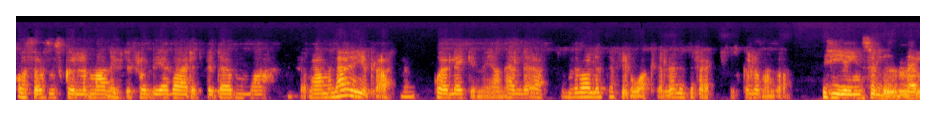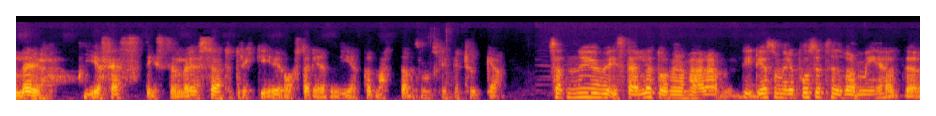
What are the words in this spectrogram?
Och sen så skulle man utifrån det värdet bedöma, liksom, ja men det här är ju bra, men går jag och lägger mig igen. Eller att om det var lite för lågt eller lite för högt så skulle man då ge insulin eller ge Festis eller sötdryck är ofta det vi ger på natten som slipper tugga. Så att nu istället då med de här, det är det som är det positiva med eh,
